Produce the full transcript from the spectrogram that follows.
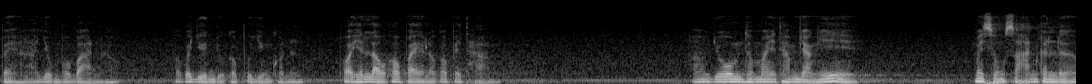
ไปหายมพบาลเขาเขาก็ยืนอยู่กับผู้หญิงคนนั้น พอเห็นเราเข้าไปเราก็ไปถาม เอาโยมทำไมทำอย่างนี้ ไม่สงสารกันเหรอ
